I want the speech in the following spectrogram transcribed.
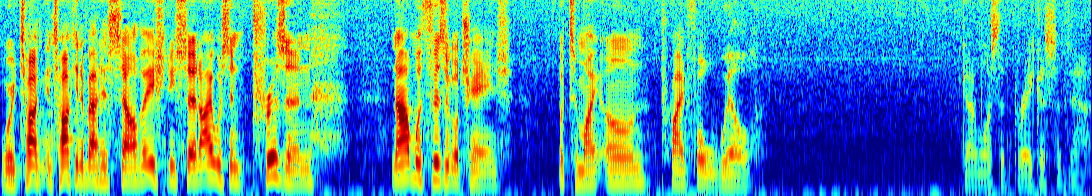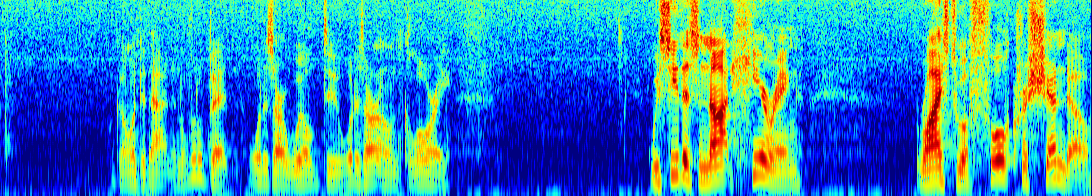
where he talked, in talking about his salvation, he said, I was in prison not with physical change, but to my own prideful will. God wants to break us of that. We'll go into that in a little bit. What does our will do? What is our own glory? We see this not hearing rise to a full crescendo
